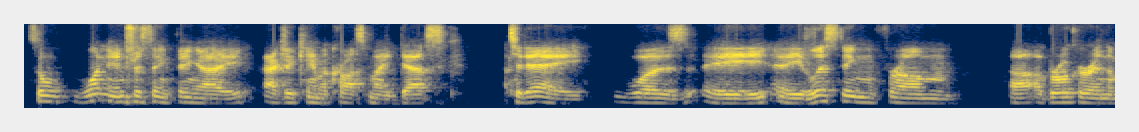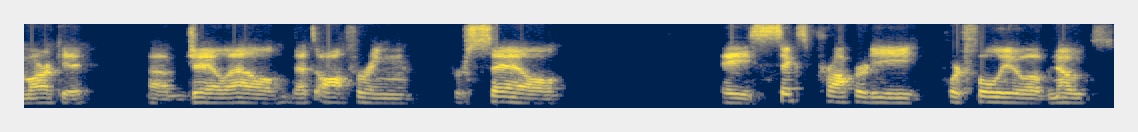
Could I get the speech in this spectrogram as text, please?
So one interesting thing I actually came across my desk today was a, a listing from uh, a broker in the market, uh, JLL, that's offering for sale a six property portfolio of notes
